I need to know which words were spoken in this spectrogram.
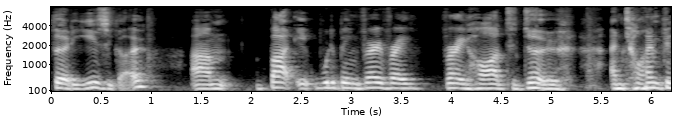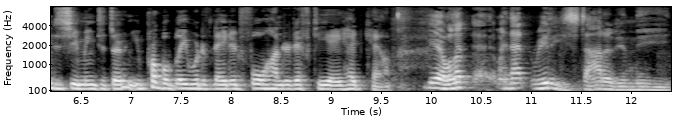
thirty years ago, um, but it would have been very, very very hard to do and time consuming to do, and you probably would have needed 400 FTE headcount. Yeah, well, that, I mean, that really started in the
